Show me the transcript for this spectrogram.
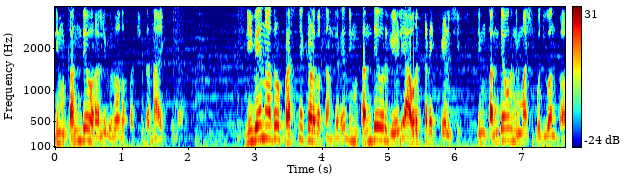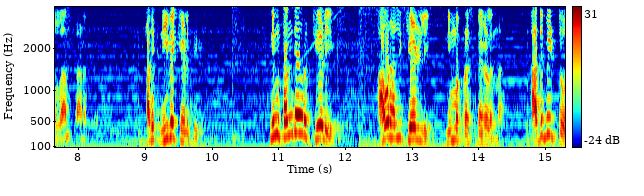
ನಿಮ್ಮ ತಂದೆಯವರಲ್ಲಿ ವಿರೋಧ ಪಕ್ಷದ ನಾಯಕರಿದ್ದಾರೆ. ನೀವೇನಾದರೂ ಪ್ರಶ್ನೆ ಕೇಳಬೇಕಂದ್ರೆ ನಿಮ್ಮ ತಂದೆಯವ್ರಿಗೆ ಹೇಳಿ ಅವ್ರ ಕಡೆ ಕೇಳಿಸಿ, ನಿಮ್ಮ ತಂದೆಯವರು ನಿಮ್ಮಷ್ಟು ಬುದ್ಧಿವಂತರಲ್ಲ ಅಂತ ಕಾಣುತ್ತೆ. ಅದಕ್ಕೆ ನೀವೇ ಕೇಳ್ತೀರಿ. ನಿಮ್ಮ ತಂದೆಯವರು ಕೇಳಿ, ಅವ್ರು ಅಲ್ಲಿ ಕೇಳಲಿ ನಿಮ್ಮ ಪ್ರಶ್ನೆಗಳನ್ನು. ಅದು ಬಿಟ್ಟು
